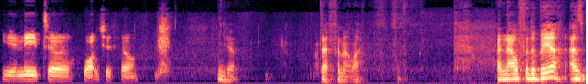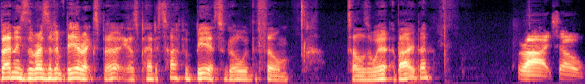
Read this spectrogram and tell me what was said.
you need to watch this film. yeah, definitely. And now for the beer. As Ben is the resident beer expert, he has paired a type of beer to go with the film. Tell us a bit about it, Ben. Right, so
